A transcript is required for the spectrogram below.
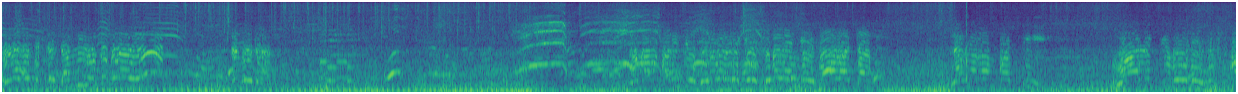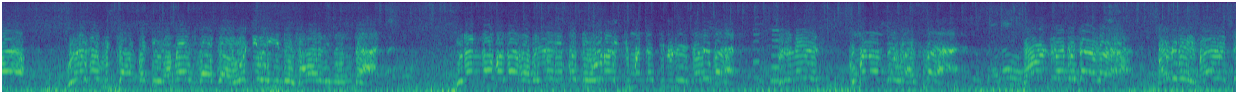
உலகத்துக்கு தண்ணி ஊற்றக்கூடாது முதல் பரிசை பெறுவதற்கு சிவகங்கை மாவட்டம் நகரம்பட்டி வாழுக்கு வேடு விஸ்வா. உலக பிச்சார்பட்டி ரமேஷ் ராஜா ஓட்டி வருகின்ற சாரதி நந்தான் இரண்டாவதாக வெள்ளரிப்பட்டி ஊராட்சி மன்றத்தினுடைய தலைவர் பிரனேஷ் குமணந்தூர் அஸ்மன். மூன்றாவதாக மதுரை மாவட்ட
